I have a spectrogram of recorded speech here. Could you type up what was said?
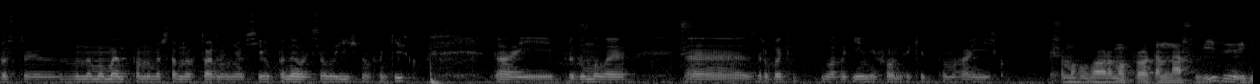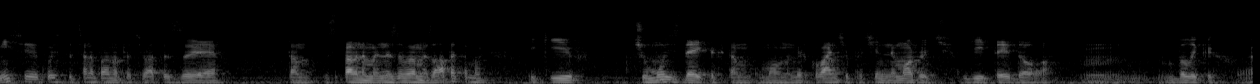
просто на момент повномасштабного вторгнення всі опинилися логічно у Франківську. Та і придумали е, зробити благодійний фонд, який допомагає війську. Якщо ми говоримо про там нашу візію і місію якусь, то це напевно працювати з там з певними низовими запитами, які чомусь з деяких там умовно міркувань чи причин не можуть дійти до м, великих е,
